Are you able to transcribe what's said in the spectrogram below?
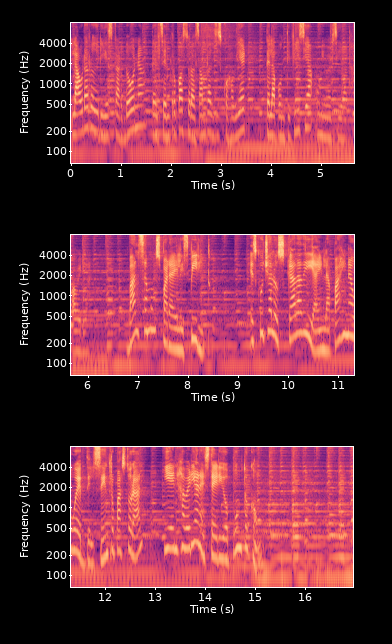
Laura Rodríguez Cardona del Centro Pastoral San Francisco Javier de la Pontificia Universidad Javeriana. Bálsamos para el Espíritu. Escúchalos cada día en la página web del Centro Pastoral y en javerianestereo.com. Thank you.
